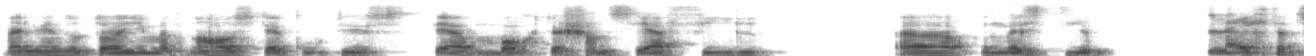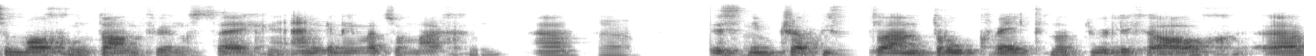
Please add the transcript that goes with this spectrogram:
weil wenn du da jemanden hast, der gut ist, der macht ja schon sehr viel, äh, um es dir leichter zu machen, unter Anführungszeichen, angenehmer zu machen. Ja. ja. Das nimmt schon ein bisschen an Druck weg natürlich auch, äh,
